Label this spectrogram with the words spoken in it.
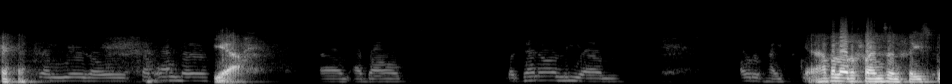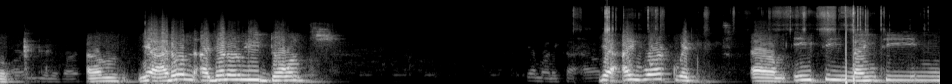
20 years old, some older yeah. um, adults, but generally um, out of high school, Yeah, I have a lot of friends on Facebook. Um, yeah, I don't, I generally don't, yeah, Monica. Um, yeah, I work with um, 18, 19,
